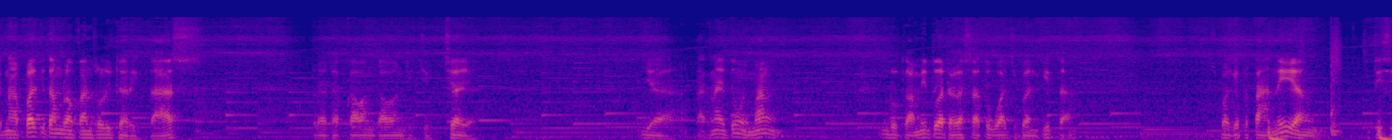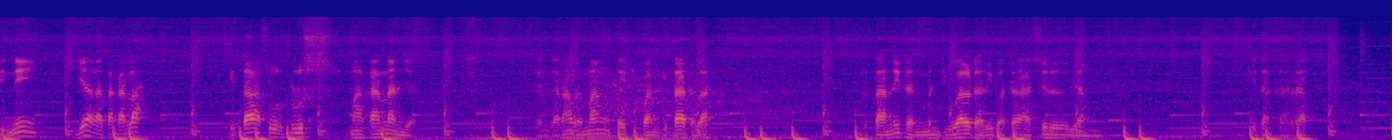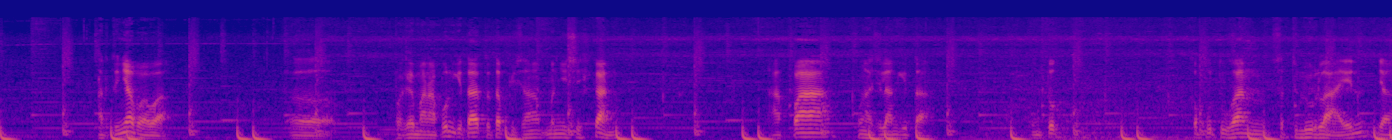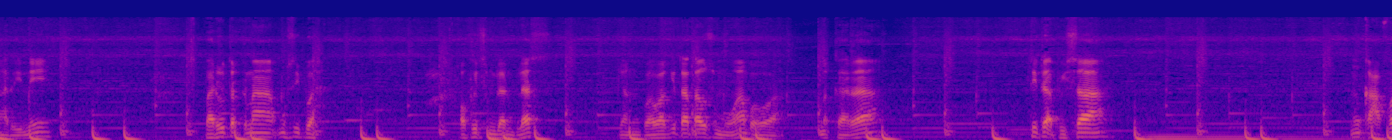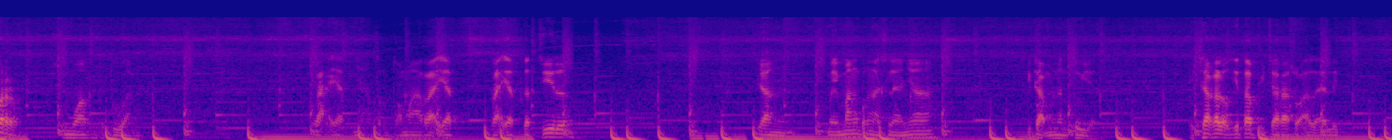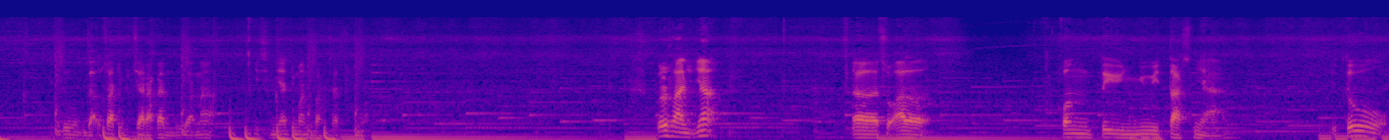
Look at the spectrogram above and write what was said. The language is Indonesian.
kenapa kita melakukan solidaritas terhadap kawan-kawan di Jogja ya? Ya karena itu memang menurut kami itu adalah satu kewajiban kita. Sebagai petani yang di sini ya katakanlah kita surplus makanan ya. Dan karena memang kehidupan kita adalah bertani dan menjual daripada hasil yang kita garap. Artinya bahwa eh, bagaimanapun kita tetap bisa menyisihkan apa penghasilan kita. Untuk kebutuhan sedulur lain yang hari ini baru terkena musibah COVID-19 dan bahwa kita tahu semua bahwa negara tidak bisa mengcover semua kebutuhan rakyatnya terutama rakyat rakyat kecil yang memang penghasilannya tidak menentu ya. Beda kalau kita bicara soal elit. Itu nggak usah dibicarakan itu karena isinya cuma bangsa semua. Terus selanjutnya eh, soal kontinuitasnya. Itu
